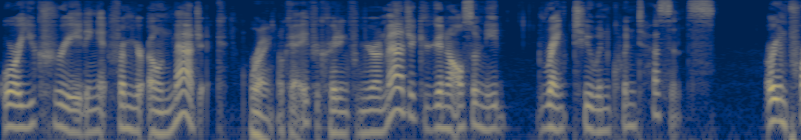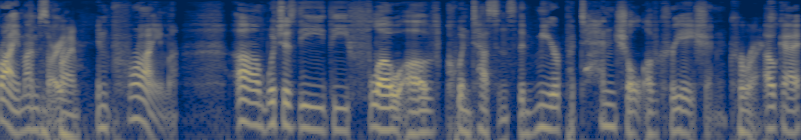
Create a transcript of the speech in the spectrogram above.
or are you creating it from your own magic? Right. Okay, if you're creating from your own magic, you're going to also need rank 2 in quintessence. Or in prime, I'm sorry. prime. In prime. Um, which is the the flow of quintessence, the mere potential of creation. Correct. Okay.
